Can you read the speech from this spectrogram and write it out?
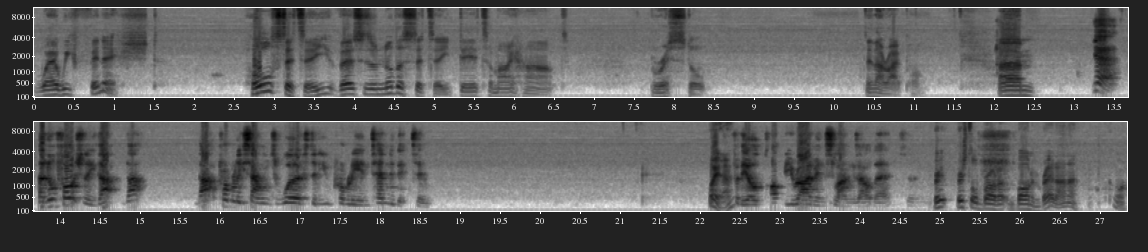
where we finished. Hull City versus another city dear to my heart. Bristol. Isn't that right, Paul? Um, Yeah, and unfortunately, that that that probably sounds worse than you probably intended it to. well, you know, For the old poppy rhyming slangs out there. So, Br- Bristol born, born and bred, aren't I? Come on.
